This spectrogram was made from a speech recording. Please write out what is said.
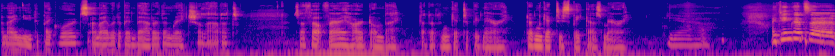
and I knew the big words, and I would have been better than Rachel at it. So I felt very hard done by that I didn't get to be Mary, didn't get to speak as Mary. Yeah, I think that's a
